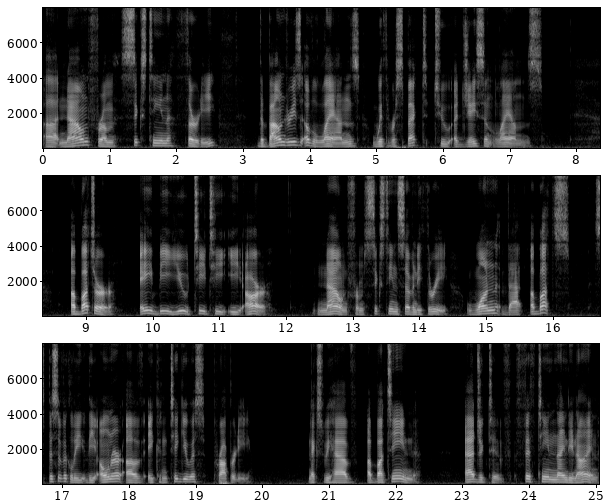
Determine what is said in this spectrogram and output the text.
Uh, noun from 1630. The boundaries of lands with respect to adjacent lands. A Abutter, A B U T T E R. Noun from 1673. One that abuts specifically the owner of a contiguous property. Next we have abutting, adjective 1599,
